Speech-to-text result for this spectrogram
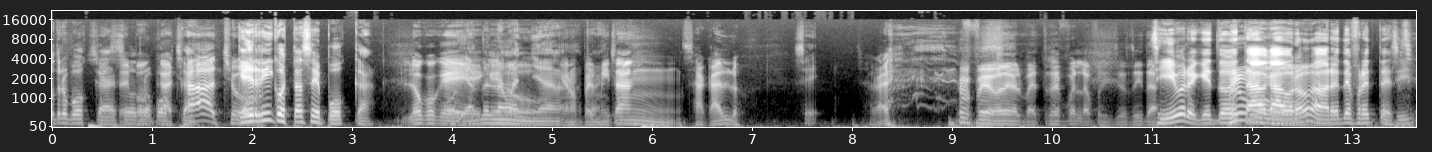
otro podcast. Sí, eso es otro podcast. Qué rico está ese podcast. Loco que, Odiando en que la lo- mañana. que nos permitan sacarlo. Sí. Sacar- Pero de el maestro se fue en la posicioncita. Sí, pero es que esto está cabrón. Ahora es de frente, sí.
